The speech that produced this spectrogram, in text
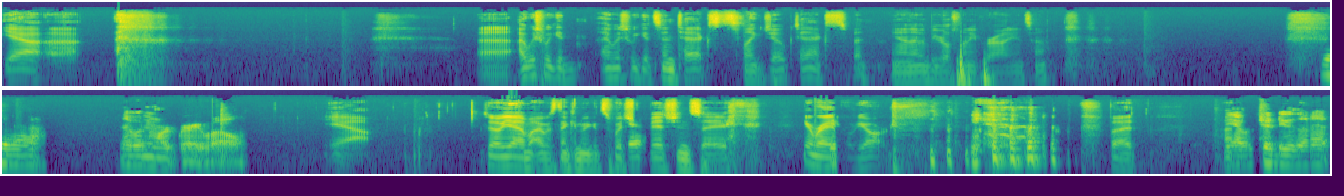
Yeah. Uh, uh, I wish we could. I wish we could send texts like joke texts, but yeah, that would be real funny for our audience, huh? Yeah, that wouldn't work very well. Yeah. So yeah, I was thinking we could switch bitch and say, "You're right over the yard." but Yeah, we should do that.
